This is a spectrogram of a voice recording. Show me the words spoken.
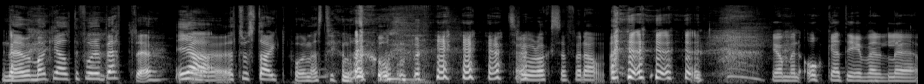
Nej men man kan alltid få det bättre. Ja. Eh, Jag tror starkt på nästa generation. tror också för dem. Ja men och att det är väl, eh,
